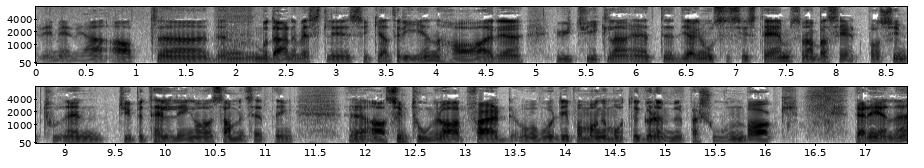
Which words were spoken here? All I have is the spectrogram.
Det mener jeg at eh, den moderne vestlige psykiatrien har utvikla et diagnosesystem som er basert på en type telling og sammensetning eh, av symptomer og atferd, og hvor de på mange måter glemmer personen bak. Det er det ene.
